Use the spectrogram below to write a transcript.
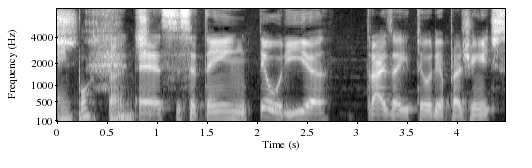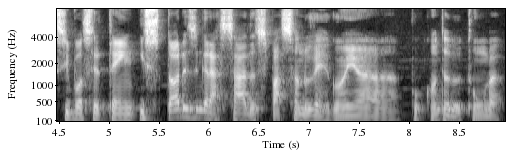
É importante. É, se você tem teoria, traz aí teoria pra gente. Se você tem histórias engraçadas passando vergonha por conta do Tumba,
